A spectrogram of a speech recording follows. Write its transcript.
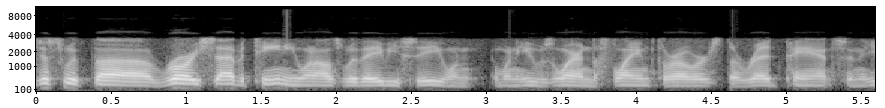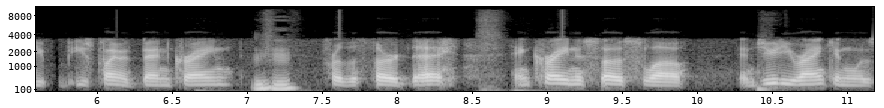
just with uh, Rory Sabatini when I was with ABC when when he was wearing the flamethrowers, the red pants, and he he was playing with Ben Crane for the third day, and Crane is so slow, and Judy Rankin was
